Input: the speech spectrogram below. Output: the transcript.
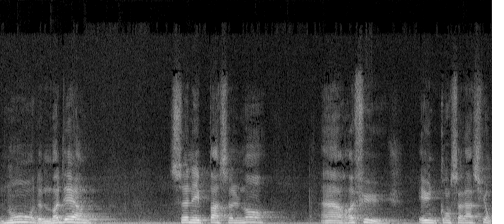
monde moderne, ce n'est pas seulement un refuge et une consolation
